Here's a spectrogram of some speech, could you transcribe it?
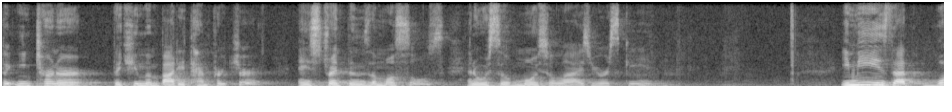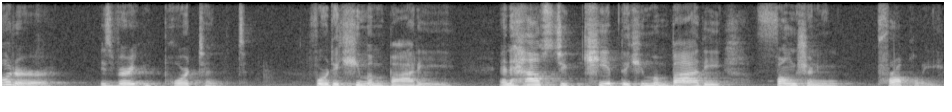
the internal, the human body temperature and strengthens the muscles and also moisturize your skin. It means that water is very important for the human body and helps to keep the human body functioning properly.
